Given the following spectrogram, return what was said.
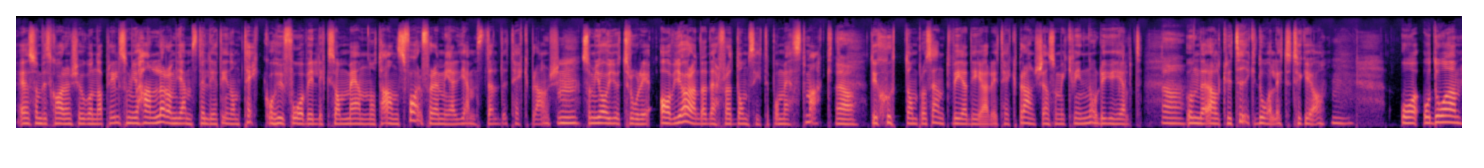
Eh, som vi ska ha den 20 april, som ju handlar om jämställdhet inom tech och hur får vi liksom män att ta ansvar för en mer jämställd techbransch. Mm. Som jag ju tror är avgörande därför att de sitter på mest makt. Ja. Det är 17 procent vd i techbranschen som är kvinnor. Det är ju helt ja. under all kritik dåligt tycker jag. Och, och då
